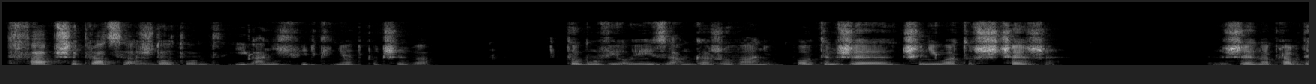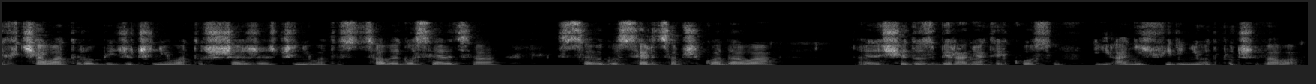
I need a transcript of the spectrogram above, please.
trwa przy pracy aż dotąd i ani chwilki nie odpoczywa. To mówi o jej zaangażowaniu, o tym, że czyniła to szczerze, że naprawdę chciała to robić, że czyniła to szczerze, czyniła to z całego serca, z całego serca przykładała e, się do zbierania tych kłosów i ani chwili nie odpoczywała.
